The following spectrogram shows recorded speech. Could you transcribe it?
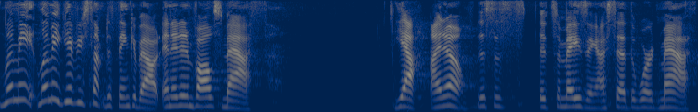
Let me, let me give you something to think about, and it involves math. Yeah, I know. This is, it's amazing. I said the word math.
